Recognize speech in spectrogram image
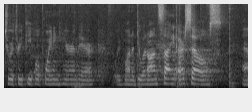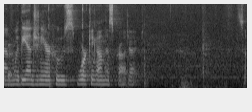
two or three people pointing here and there. We want to do it on-site ourselves and with the engineer who's working on this project. So,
